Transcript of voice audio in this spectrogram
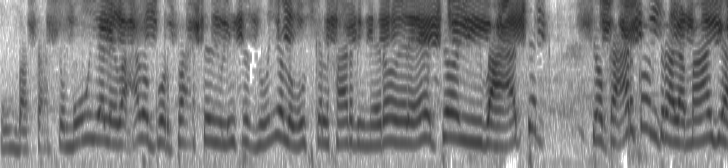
un batazo muy elevado por parte de Ulises Núñez. Lo busca el jardinero derecho y va chocar contra la malla.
